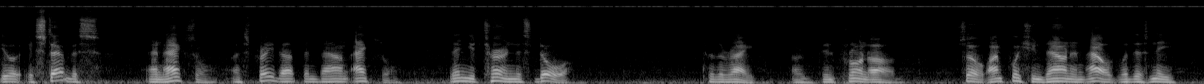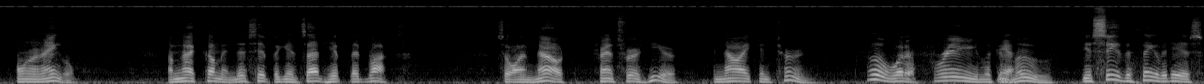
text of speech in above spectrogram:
you establish an axle, a straight up and down axle. Then you turn this door to the right, or in front of. So I'm pushing down and out with this knee on an angle. I'm not coming this hip against that hip that blocks. So I'm now transferred here, and now I can turn. Oh, what a free looking Yeah. move. You see, the thing of it is,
